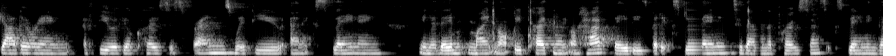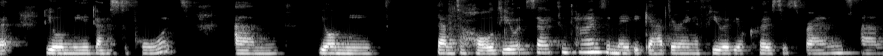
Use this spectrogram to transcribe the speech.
gathering a few of your closest friends with you and explaining you know they might not be pregnant or have babies but explaining to them the process explaining that you'll need their support um, you'll need them to hold you at certain times and maybe gathering a few of your closest friends um,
